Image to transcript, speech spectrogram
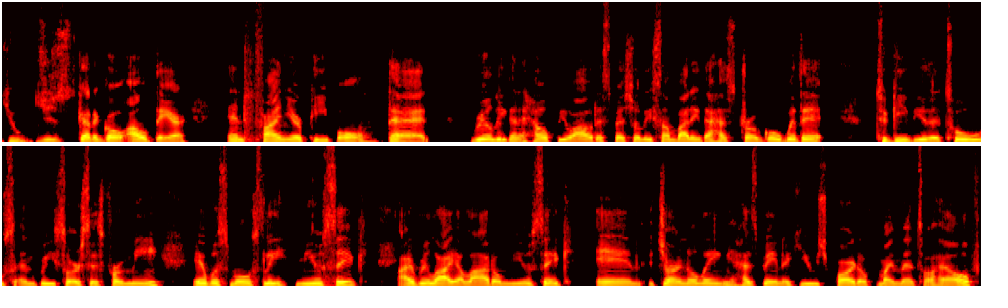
you just got to go out there and find your people that really going to help you out especially somebody that has struggled with it to give you the tools and resources. For me it was mostly music. I rely a lot on music and journaling has been a huge part of my mental health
